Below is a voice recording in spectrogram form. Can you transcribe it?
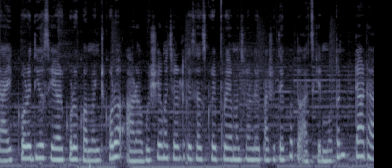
লাইক করে দিও, শেয়ার করো, কমেন্ট করো। আর অবশ্যই আমার চ্যানেলটাকে সাবস্ক্রাইব করে আমার চ্যানেলের পাশে থেকো। তো আজকের মতন, টাটা!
